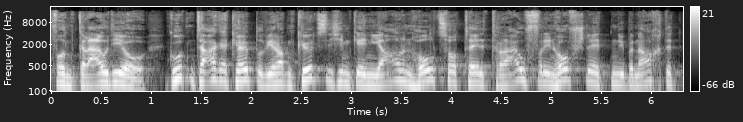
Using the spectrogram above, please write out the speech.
von Claudio. Guten Tag, Herr Köppel. Wir haben kürzlich im genialen Holzhotel Traufer in Hofstetten übernachtet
